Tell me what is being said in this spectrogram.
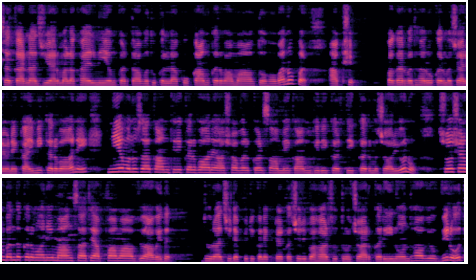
સરકારના જીઆરમાં લખાયેલ નિયમ કરતાં વધુ કલાકો કામ કરવામાં આવતો હોવાનો પણ આક્ષેપ. પગાર વધારો, કર્મચારીઓને કાયમી કરવા અને નિયમ અનુસાર કામગીરી કરવા અને આશા વર્કર સામે કામગીરી કરતી કર્મચારીઓનું શોષણ બંધ કરવાની માંગ સાથે આપવામાં આવ્યું આવેદન. ધોરાજી ડેપ્યુટી કલેક્ટર કચેરી બહાર સૂત્રોચ્ચાર કરી નોંધાવ્યો વિરોધ.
